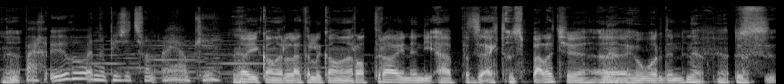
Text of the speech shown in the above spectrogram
een paar euro. En dan heb je zoiets van, ah ja, oké. Ja, je kan er letterlijk aan een rad draaien in die app. Het is echt een spelletje eh, geworden. Ja, ja. Dus eh,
